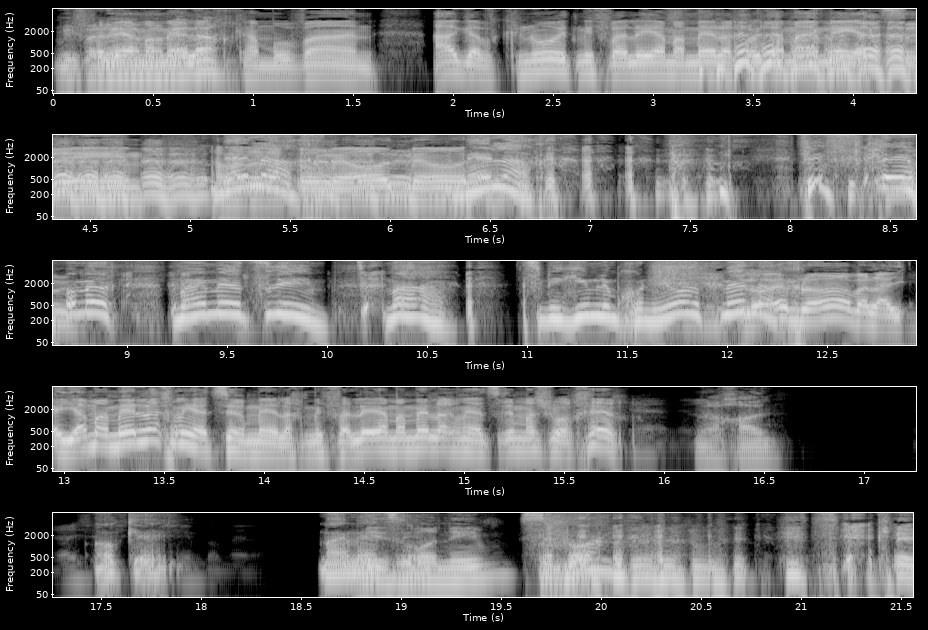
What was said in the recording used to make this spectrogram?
מפעלי ים המלח, כמובן. אגב, קנו את מפעלי ים המלח, לא יודע מה הם מייצרים, אבל מלח. אנחנו מאוד מאוד... מלח. מפעלי ים המלח, מה הם מייצרים? מה, צמיגים למכוניות? לא, מלח. הם לא, אבל ים המלח מייצר מלח, מפעלי ים המלח מייצרים משהו אחר. נכון. אוקיי. מה הם מייצרים? מזרונים. סבון? כן,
